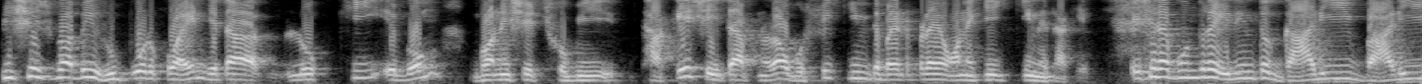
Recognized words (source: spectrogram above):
বিশেষভাবে রূপোর কয়েন যেটা লক্ষ্মী এবং গণেশের ছবি থাকে সেটা আপনারা অবশ্যই কিনতে পারেন। প্রায় অনেকেই কিনে থাকে। এছাড়া বন্ধুরা, এই দিন তো গাড়ি, বাড়ি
